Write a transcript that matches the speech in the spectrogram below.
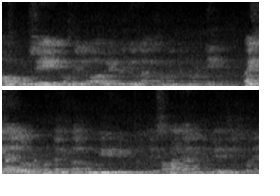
అవుట్పుట్స్ ఏవైతే ఉంటాయో అవే జిల్లాకు సంబంధించినటువంటి పై స్థాయిలో ఉన్నటువంటి అధికారులు మీరు ఇంటికి వచ్చే సమాచారాన్ని వేరు చేసుకొని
